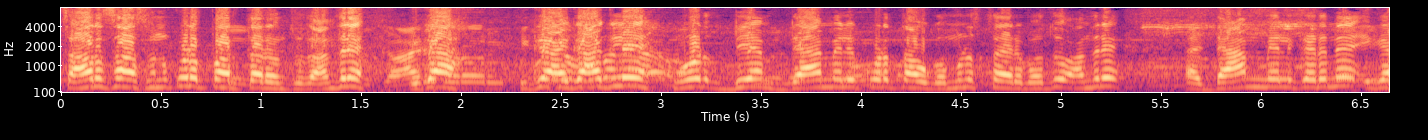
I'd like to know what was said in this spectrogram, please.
ಸಾರಸಾಹಸನ ಕೂಡ ಪಡ್ತಾ ಇರುವಂಥದ್ದು ಅಂದ್ರೆ ಈಗ ಈಗ ಈಗಾಗಲೇ ನೋಡ್ ಡ್ಯಾಮ್ ಡ್ಯಾಮ್ ಮೇಲೆ ಕೂಡ ತಾವು ಗಮನಿಸ್ತಾ ಇರ್ಬೋದು. ಅಂದ್ರೆ ಡ್ಯಾಮ್ ಮೇಲ್ಗಡೆನೆ ಈಗ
